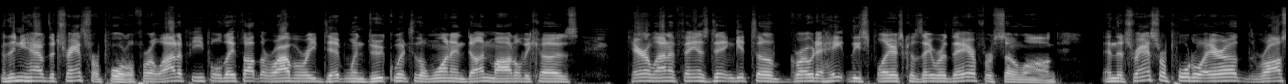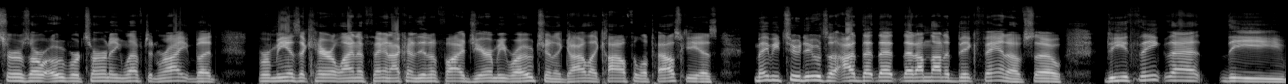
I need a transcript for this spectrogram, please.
and then you have the transfer portal. For a lot of people, they thought the rivalry dipped when Duke went to the one and done model because Carolina fans didn't get to grow to hate these players because they were there for so long. In the transfer portal era, the rosters are overturning left and right. But for me as a Carolina fan, I can identify Jeremy Roach and a guy like Kyle Filipowski as maybe two dudes that, I, that that that I'm not a big fan of. So, do you think that the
